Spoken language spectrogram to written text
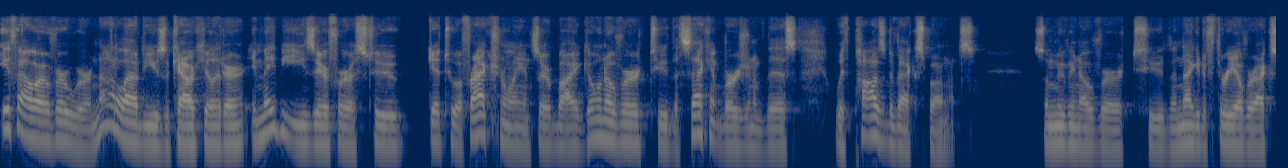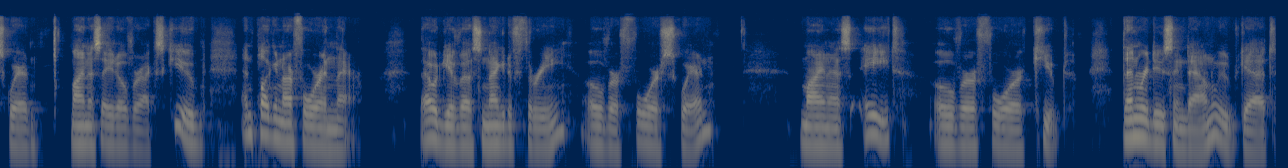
If, however, we're not allowed to use a calculator, it may be easier for us to get to a fractional answer by going over to the second version of this with positive exponents. So moving over to the negative 3 over x squared minus 8 over x cubed and plugging our 4 in there. That would give us negative 3 over 4 squared minus 8 over 4 cubed. Then reducing down, we would get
